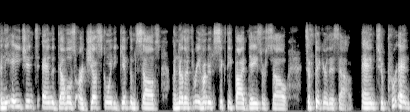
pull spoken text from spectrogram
and the agent and the Devils are just going to give themselves another 365 days or so to figure this out and to pr- and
